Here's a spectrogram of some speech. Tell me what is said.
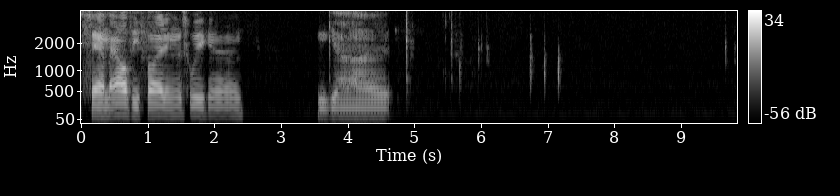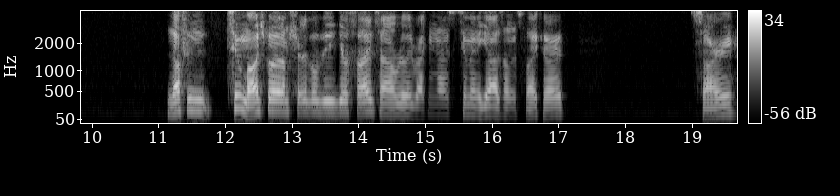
Sam Alvey, fighting this weekend. We got nothing too much, but I'm sure they'll be good fights. I don't really recognize too many guys on this fight card. Sorry.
